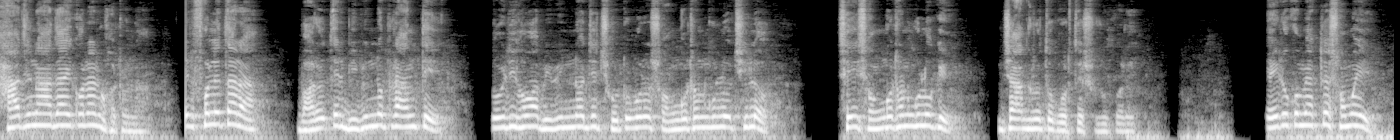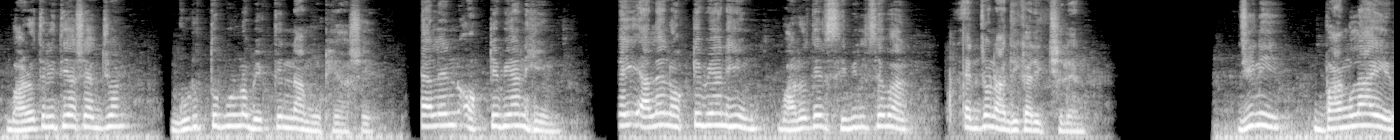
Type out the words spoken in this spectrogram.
খাজনা আদায় করার ঘটনা। এর ফলে তারা ভারতের বিভিন্ন প্রান্তে তৈরি হওয়া বিভিন্ন যে ছোট বড় সংগঠনগুলো ছিল, সেই সংগঠনগুলোকে জাগ্রত করতে শুরু করে। এইরকম একটা সময়ে ভারতের ইতিহাসে একজন গুরুত্বপূর্ণ ব্যক্তির নাম উঠে আসে, অ্যালেন অক্টেভিয়ান হিম। এই অ্যালেন অক্টেভিয়ান হিম ভারতের সিভিল সেবার একজন আধিকারিক ছিলেন। যিনি বাংলা এর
